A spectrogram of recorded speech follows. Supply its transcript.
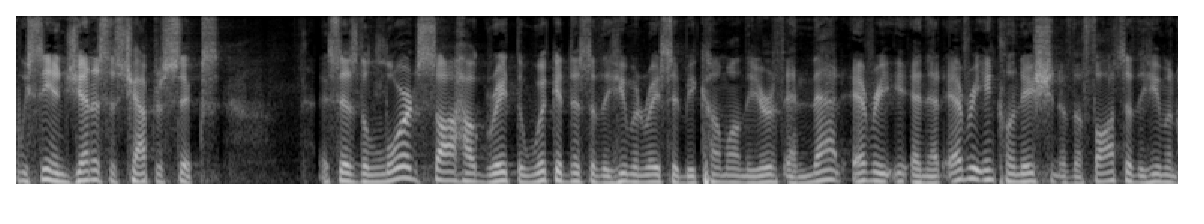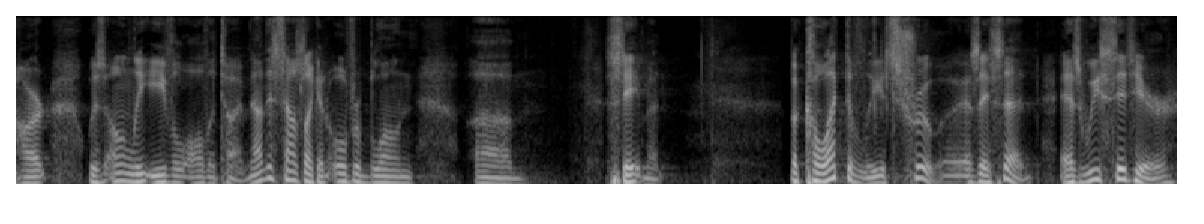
we see in Genesis chapter 6, it says the lord saw how great the wickedness of the human race had become on the earth and that every and that every inclination of the thoughts of the human heart was only evil all the time. Now this sounds like an overblown um, statement but collectively it's true. As i said as we sit here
